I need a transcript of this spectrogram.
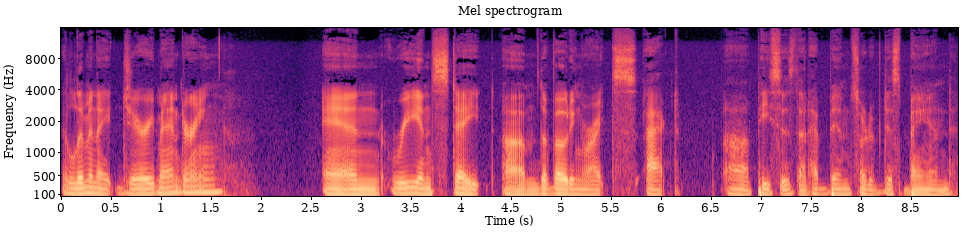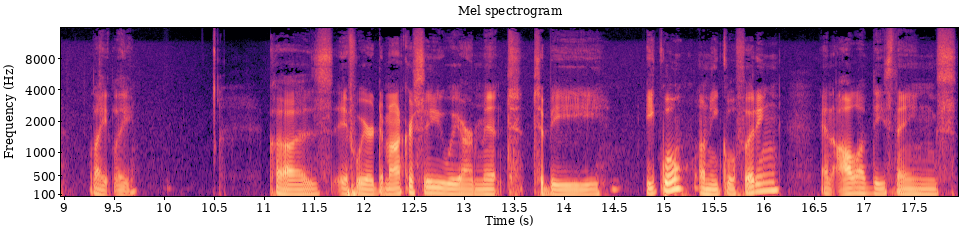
eliminate gerrymandering, and reinstate um, the Voting Rights Act uh, pieces that have been sort of disbanded lately. Because if we are a democracy, we are meant to be equal on equal footing, and all of these things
